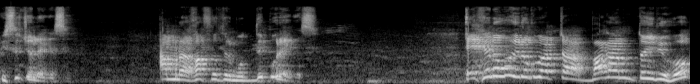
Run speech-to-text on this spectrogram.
পিছিয়ে চলে গেছে। আমরা গাফলতের মধ্যে পড়ে গেছি। এখানেও এরকম একটা বাগান তৈরি হোক,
